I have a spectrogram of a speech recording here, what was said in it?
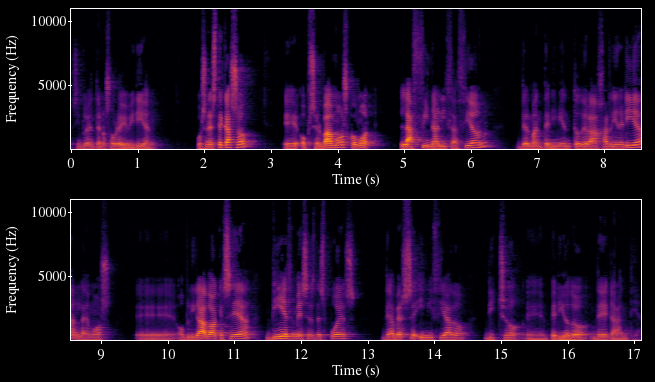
simplemente no sobrevivirían. Pues en este caso observamos cómo la finalización del mantenimiento de la jardinería la hemos obligado a que sea diez meses después de haberse iniciado dicho periodo de garantía.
